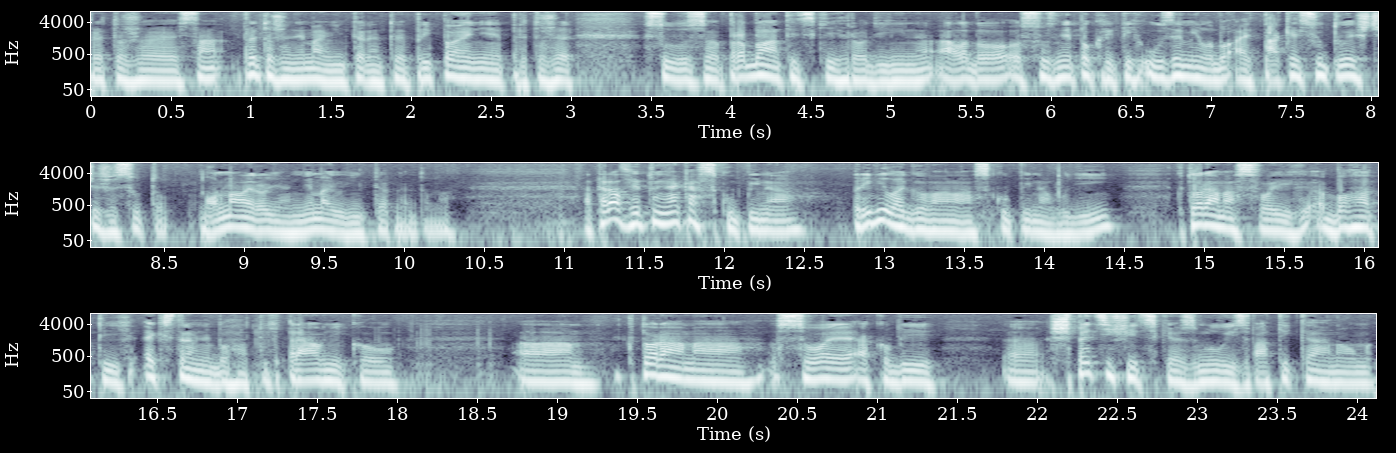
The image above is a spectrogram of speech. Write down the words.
Pretože, sa, pretože nemajú internetové pripojenie, pretože sú z problematických rodín alebo sú z nepokrytých území, lebo aj také sú tu ešte, že sú to normálne rodiny, nemajú internet doma. A teraz je tu nejaká skupina, privilegovaná skupina ľudí, ktorá má svojich bohatých, extrémne bohatých právnikov, a, ktorá má svoje akoby špecifické zmluvy s Vatikánom, e,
